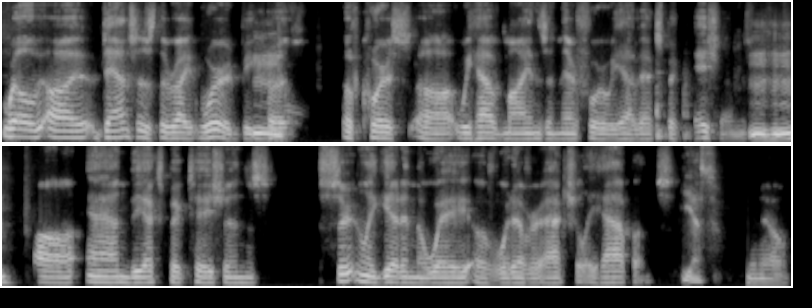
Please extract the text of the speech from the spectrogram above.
well uh, dance is the right word because mm. of course, uh, we have minds and therefore we have expectations. Mm-hmm. Uh, and the expectations certainly get in the way of whatever actually happens. Yes. You know,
